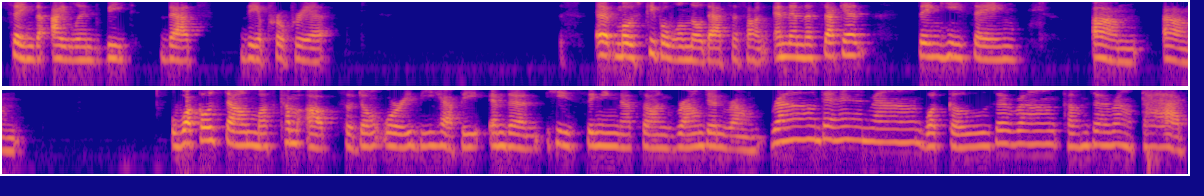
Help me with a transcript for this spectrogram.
saying the island beat, that's the appropriate. Uh, most people will know that's a song. And then the second thing he's saying, um, um, what goes down must come up, so don't worry, be happy. And then he's singing that song, round and round, round and round. What goes around comes around. God,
